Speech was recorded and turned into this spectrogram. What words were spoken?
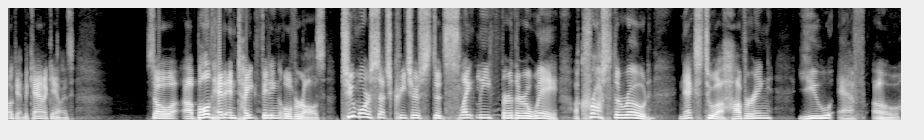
Okay, mechanic aliens. So, uh, bald head and tight fitting overalls. Two more such creatures stood slightly further away, across the road, next to a hovering UFO.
